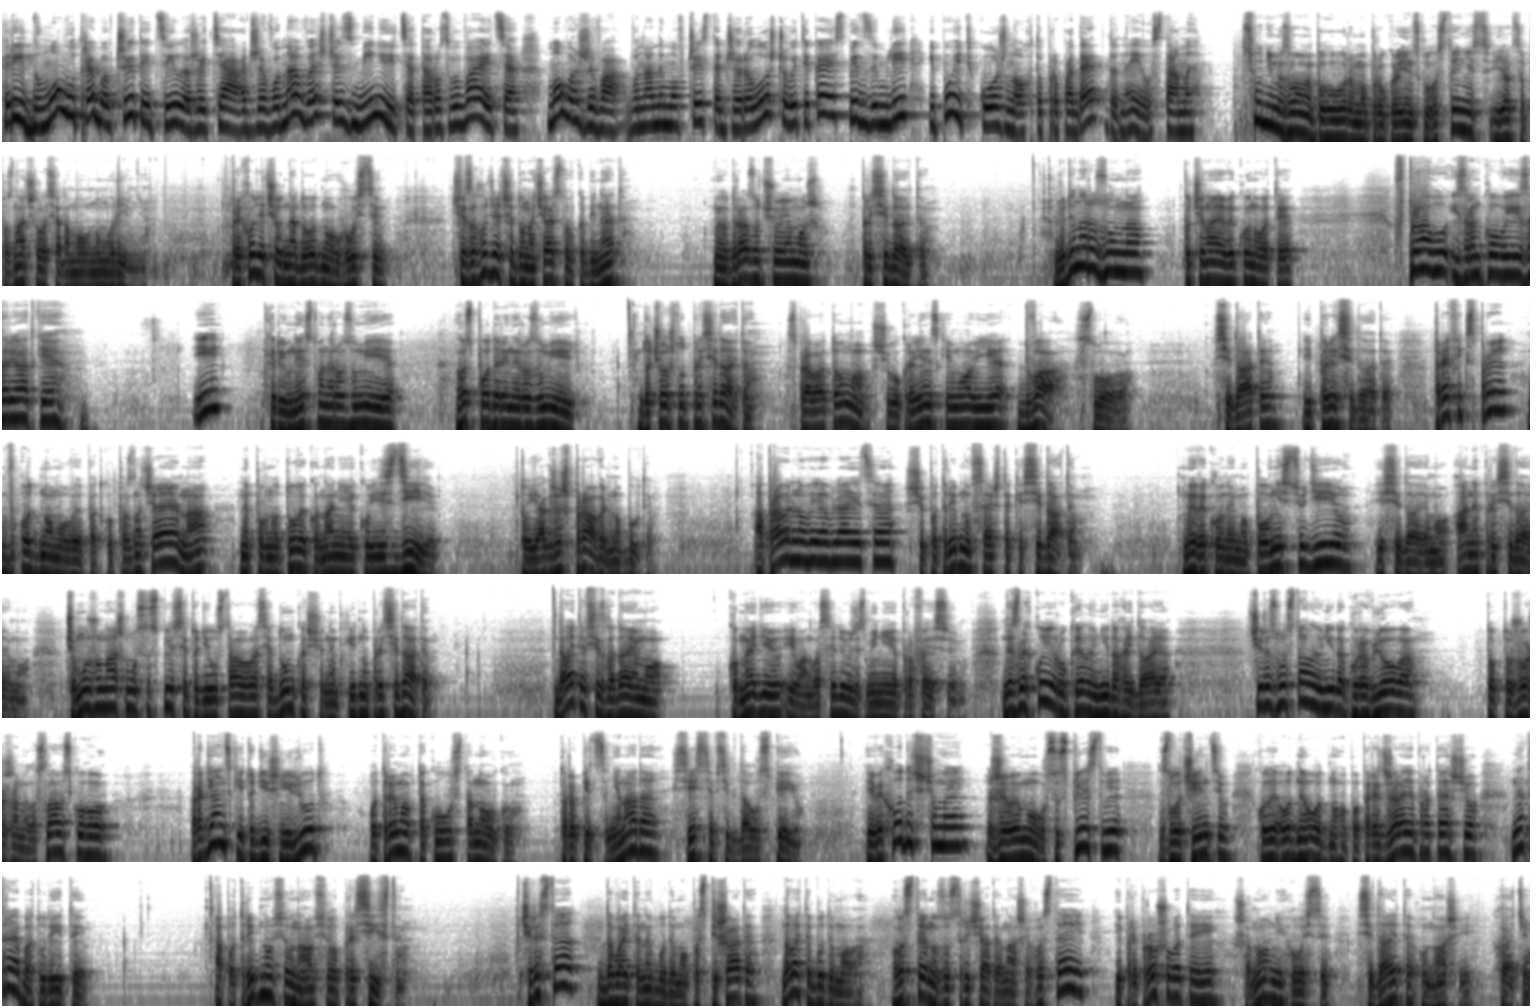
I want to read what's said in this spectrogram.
Рідну мову треба вчити ціле життя, адже вона весь час змінюється та розвивається. Мова жива, вона немов чисте джерело, що витікає з-під землі і поїть кожного, хто пропаде до неї устами. Сьогодні ми з вами поговоримо про українську гостинність і як це позначилося на мовному рівні. Приходячи одне до одного в гості чи заходячи до начальства в кабінет, ми одразу чуємо ж присідайте. Людина розумна починає виконувати вправу із ранкової зарядки, і керівництво не розуміє, господарі не розуміють, до чого ж тут присідайте. Справа в тому, що в українській мові є два слова сідати і присідати. Префікс при в одному випадку позначає на неповноту виконання якоїсь дії. То як же ж правильно бути? А правильно виявляється, що потрібно все ж таки сідати. Ми виконуємо повністю дію і сідаємо, а не присідаємо. Чому ж у нашому суспільстві тоді усталилася думка, що необхідно присідати? Давайте всі згадаємо комедію Іван Васильович змінює професію, де з легкої руки Леоніда Гайдая через вуста Леоніда Куравльова, тобто Жоржа Милославського, радянський тодішній люд отримав таку установку: торопіться не надо, сесть я всегда успію. І виходить, що ми живемо у суспільстві злочинців, коли одне одного попереджає про те, що не треба туди йти, а потрібно всього-навсього присісти. Через те давайте не будемо поспішати, давайте будемо гостинно зустрічати наших гостей і припрошувати їх, шановні гості, сідайте у нашій хаті.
